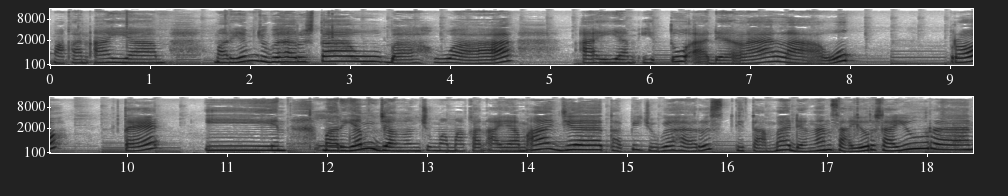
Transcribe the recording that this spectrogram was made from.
makan ayam, Mariam juga harus tahu bahwa ayam itu adalah lauk protein. Mariam jangan cuma makan ayam aja, tapi juga harus ditambah dengan sayur-sayuran.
